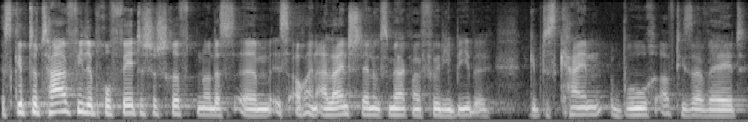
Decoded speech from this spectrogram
Es gibt total viele prophetische Schriften und das ähm, ist auch ein Alleinstellungsmerkmal für die Bibel. Da gibt es kein Buch auf dieser Welt,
